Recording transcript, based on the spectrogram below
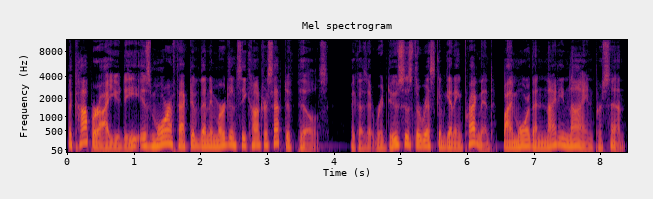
the copper IUD is more effective than emergency contraceptive pills because it reduces the risk of getting pregnant by more than 99%.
